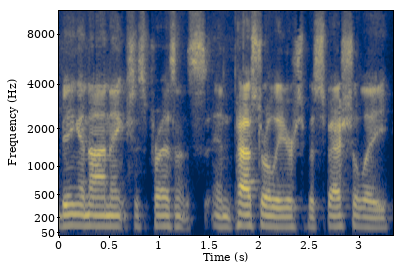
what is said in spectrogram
being a non-anxious presence in pastoral leadership, especially,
